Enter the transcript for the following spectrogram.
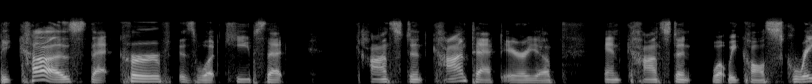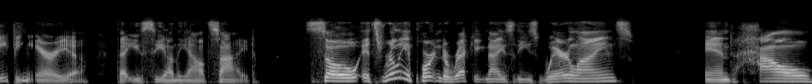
because that curve is what keeps that constant contact area and constant what we call scraping area that you see on the outside. So it's really important to recognize these wear lines and how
